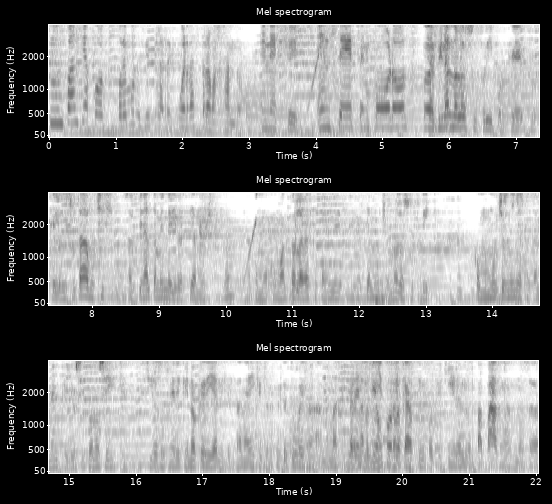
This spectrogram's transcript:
Tu infancia po- podemos decir que la recuerdas trabajando en eso, Sí, en sets, en foros. todo al final no lo sufrí porque, porque lo disfrutaba muchísimo, o sea, al final también me divertía mucho, ¿no? O sea, como, como actor la verdad es que también me, me divertía mucho, no lo sufrí. Como muchos niños que también, que yo sí conocí, que sí lo sufrían y que no querían y que están ahí, que de repente tú ves a, a mamás que llevan a los niños al casting porque quieren los papás, ¿no? ¿no? O sea,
